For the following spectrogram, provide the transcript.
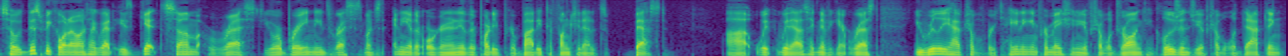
So this week, what I want to talk about is get some rest. Your brain needs rest as much as any other organ, any other part of your body to function at its best. Uh, with, without significant rest, you really have trouble retaining information. You have trouble drawing conclusions. You have trouble adapting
